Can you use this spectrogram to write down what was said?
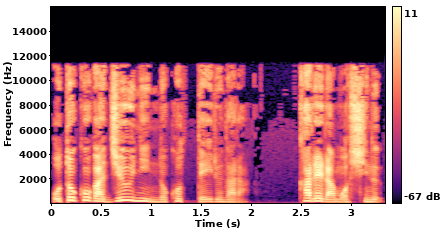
男が十人残っているなら、彼らも死ぬ。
